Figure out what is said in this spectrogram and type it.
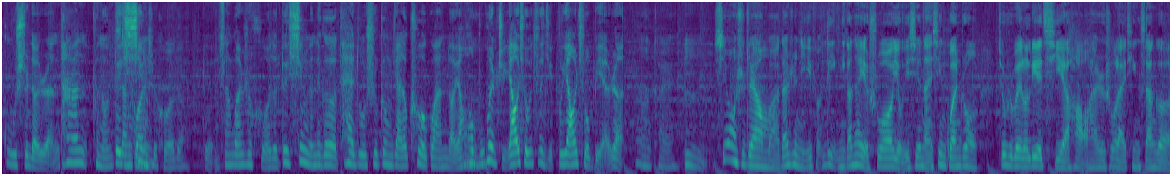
故事的人，他可能对三观是合的，对三观是合的，对性的那个态度是更加的客观的，然后不会只要求自己，不要求别人。OK，嗯，希望是这样吧。但是你一你你刚才也说有一些男性观众就是为了猎奇也好，还是说来听三个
